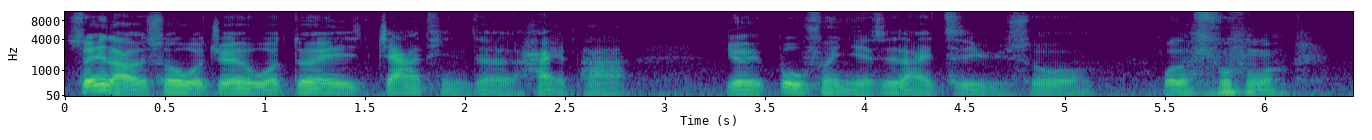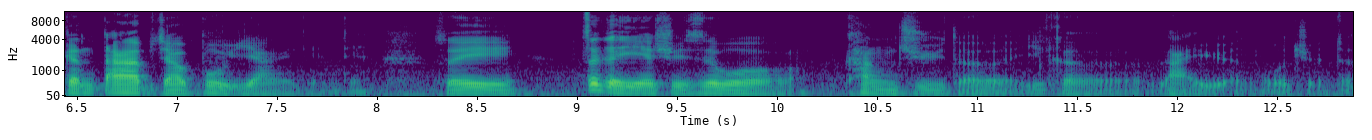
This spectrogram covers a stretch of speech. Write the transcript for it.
所以老实说，我觉得我对家庭的害怕，有一部分也是来自于说我的父母跟大家比较不一样一点点，所以这个也许是我抗拒的一个来源。我觉得，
